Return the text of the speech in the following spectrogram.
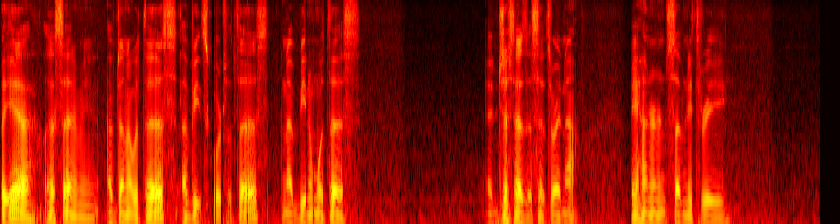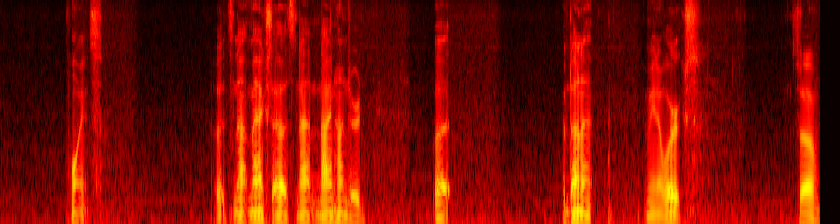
but yeah, like I said, I mean, I've done it with this. I beat scores with this, and I beat them with this just as it sits right now. 873 points. It's not maxed out, it's not 900, but I've done it. I mean, it works. So,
